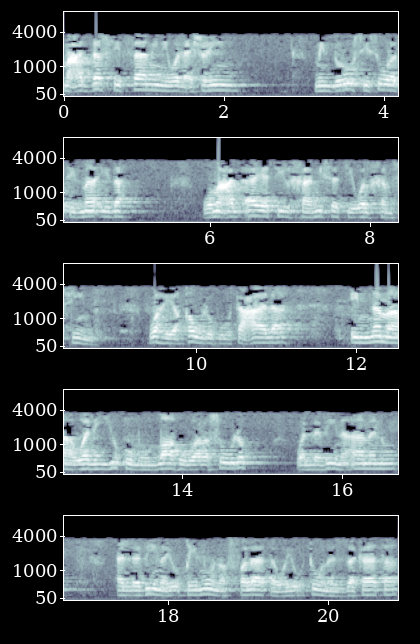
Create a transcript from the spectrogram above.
مع الدرس الثامن والعشرين من دروس سورة المائدة ومع الآية الخامسة والخمسين وهي قوله تعالى إنما وليكم الله ورسوله والذين آمنوا الذين يقيمون الصلاة ويؤتون الزكاة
